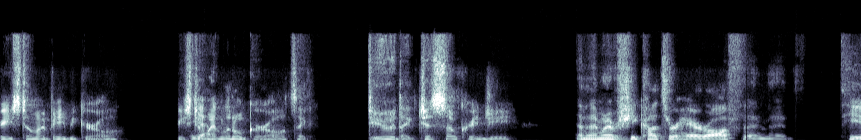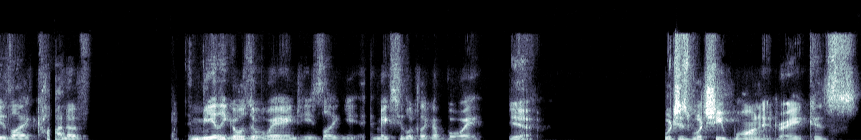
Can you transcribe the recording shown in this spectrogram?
"Are you still my baby girl? Are you still Yeah. my little girl?" It's like, dude, like just so cringy. And then whenever she cuts her hair off, then he like kind of immediately goes away and he's like, it makes you look like a boy. Yeah, which is what she wanted, right? Because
